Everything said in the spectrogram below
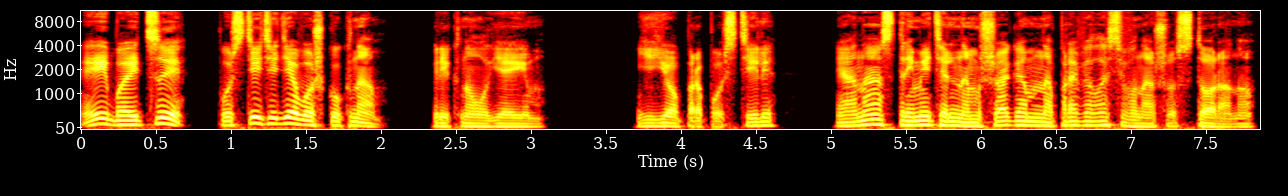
«Эй, бойцы, пустите девушку к нам!» — крикнул я им. Ее пропустили, и она стремительным шагом направилась в нашу сторону.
